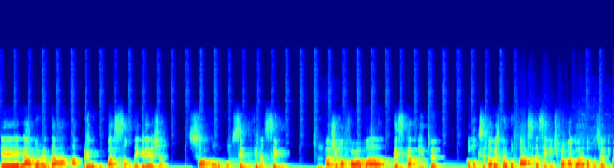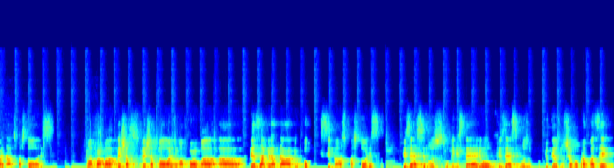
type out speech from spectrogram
é, abordar a preocupação da igreja só com o conceito financeiro, uhum. mas de uma forma descabida, como que se talvez preocupasse da seguinte forma: agora vamos ver o que vai dar dos pastores, de uma forma vexatória, de uma forma uh, desagradável, como se nós pastores fizéssemos o ministério ou fizéssemos o que Deus nos chamou para fazer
